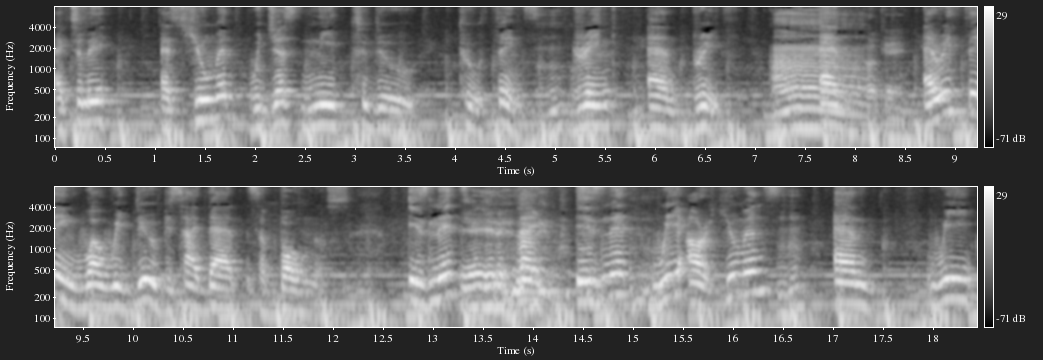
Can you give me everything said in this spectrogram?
actually as human we just need to do two things Mhm. drink and breathe Ah, And- okay. everything what we do beside that is a bonus isn't it? Yeah, it is. Like, isn't it? We are humans Mhm. and we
